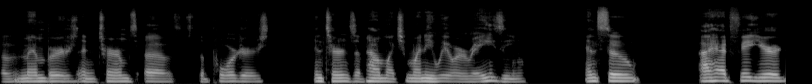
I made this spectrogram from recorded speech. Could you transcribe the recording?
of members, in terms of supporters, in terms of how much money we were raising. And so I had figured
